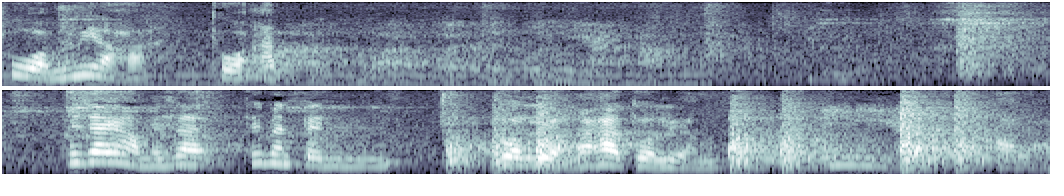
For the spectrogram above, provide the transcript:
ถั่วไม่มีเหรอคะ ถั่วอัด ไม่ใช่ค่ะ ไม่ใช่ ที่มันเป็นถั่วเหลืองอะค่ะ ถั่วเหลือง ไม่มีอ๋อเหรอ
